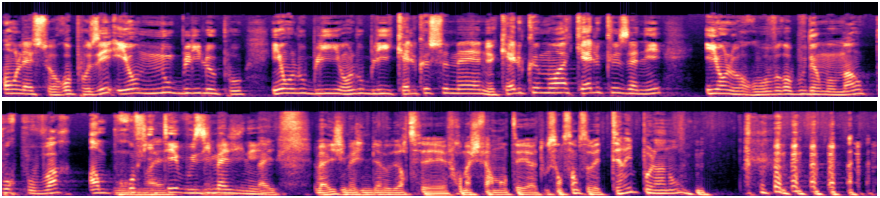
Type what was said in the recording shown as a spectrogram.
on laisse reposer et on oublie le pot. Et on l'oublie, on l'oublie quelques semaines, quelques mois, quelques années et on le rouvre au bout d'un moment pour pouvoir en profiter, vous imaginez. Bah, bah oui, j'imagine bien l'odeur de ces fromages fermentés euh, tous ensemble. Ça doit être terrible, Paulin, non?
